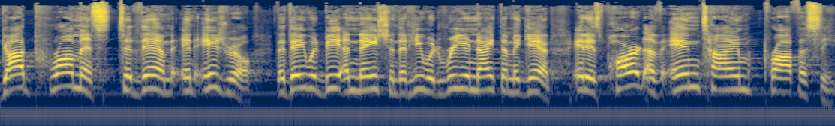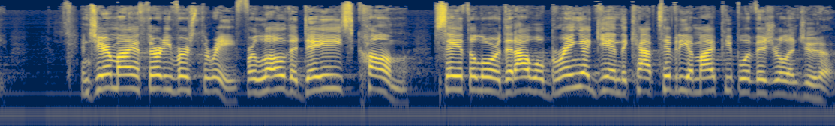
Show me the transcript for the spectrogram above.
God promised to them in Israel that they would be a nation, that He would reunite them again. It is part of end time prophecy. In Jeremiah 30, verse 3 For lo, the days come, saith the Lord, that I will bring again the captivity of my people of Israel and Judah,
